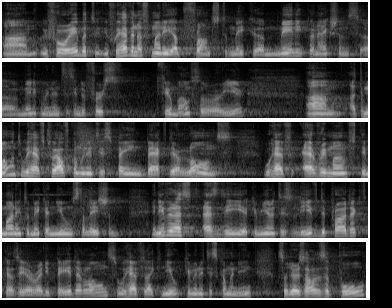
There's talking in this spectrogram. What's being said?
um, if we're able to, if we have enough money up front to make uh, many connections, uh, many communities in the first few months or a year, um, at the moment we have 12 communities paying back their loans, we have every month the money to make a new installation. And even as, as the uh, communities leave the project, because they already paid their loans, we have like new communities coming in. So there's always a pool,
